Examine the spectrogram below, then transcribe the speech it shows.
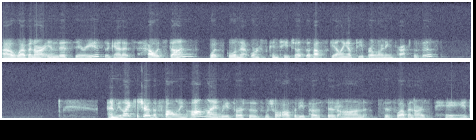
uh, webinar in this series. Again, it's how it's done, what school networks can teach us about scaling up deeper learning practices. And we'd like to share the following online resources, which will also be posted on this webinar's page.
